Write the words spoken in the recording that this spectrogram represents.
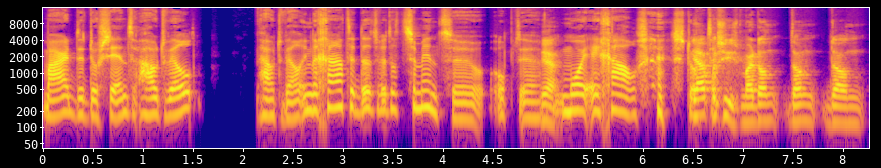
Maar de docent houdt wel, houdt wel in de gaten dat we dat cement eh, op de Ja. mooi egaal storten. Ja, precies. Maar dan, dan, dan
